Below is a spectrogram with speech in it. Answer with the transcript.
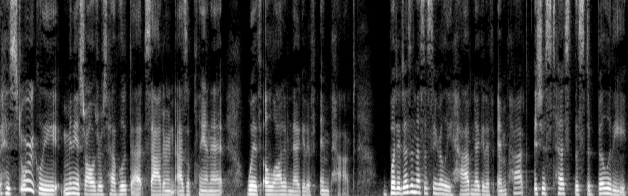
historically, many astrologers have looked at Saturn as a planet with a lot of negative impact. But it doesn't necessarily have negative impact. It just tests the stability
